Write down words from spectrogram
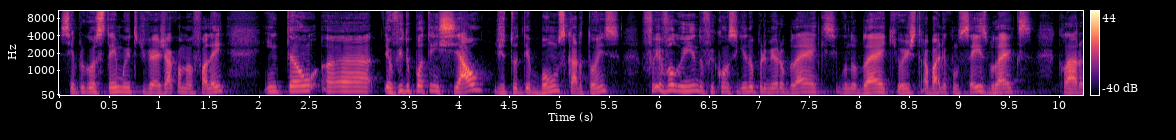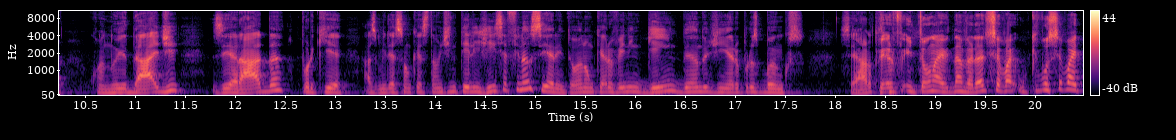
Sempre gostei muito de viajar, como eu falei. Então, uh, eu vi do potencial de tu ter bons cartões. Fui evoluindo, fui conseguindo o primeiro Black, segundo Black. Hoje trabalho com seis Blacks. Claro, com anuidade zerada, porque as milhas são questão de inteligência financeira. Então, eu não quero ver ninguém dando dinheiro para os bancos certo? Perfe... Então, na, na, verdade, você vai, o que você vai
